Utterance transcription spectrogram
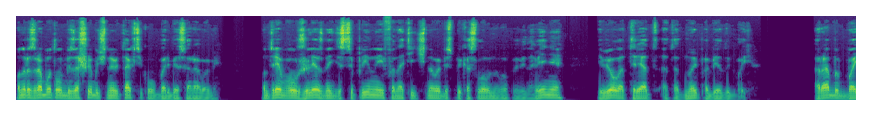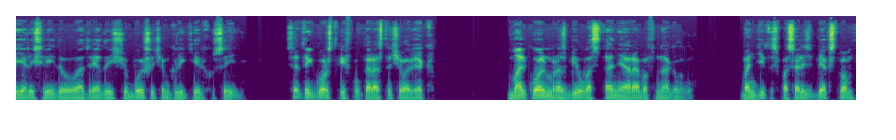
Он разработал безошибочную тактику в борьбе с арабами. Он требовал железной дисциплины и фанатичного беспрекословного повиновения и вел отряд от одной победы к бой. Арабы боялись рейдового отряда еще больше, чем клики Эль-Хусейни. С этой горсткой в полтораста человек Малькольм разбил восстание арабов на голову. Бандиты спасались бегством,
